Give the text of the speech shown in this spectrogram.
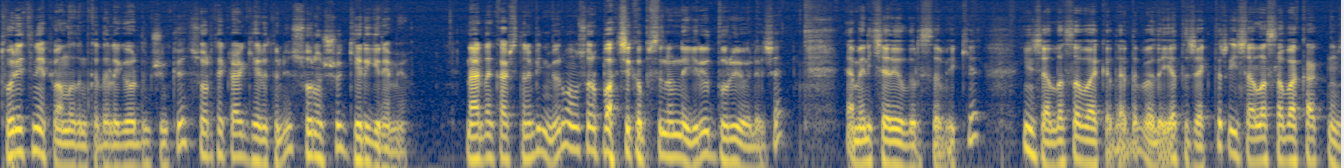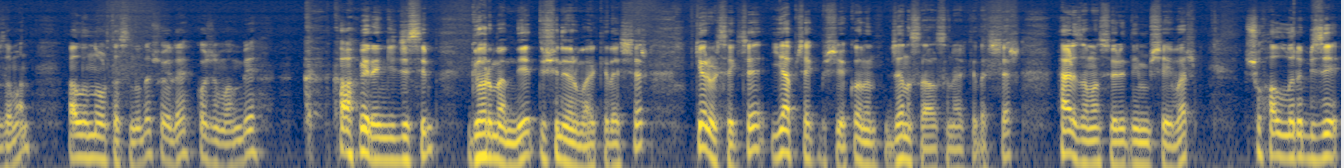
Tuvaletini yapıyor anladığım kadarıyla gördüm çünkü. Sonra tekrar geri dönüyor. Sorun şu geri giremiyor. Nereden kaçtığını bilmiyorum ama sonra bahçe kapısının önüne geliyor duruyor öylece. Hemen içeri alırız tabii ki. İnşallah sabaha kadar da böyle yatacaktır. İnşallah sabah kalktığım zaman halının ortasında da şöyle kocaman bir kahverengi cisim görmem diye düşünüyorum arkadaşlar. Görürsekçe yapacak bir şey yok. Onun canı sağ olsun arkadaşlar. Her zaman söylediğim bir şey var. Şu halları bizi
